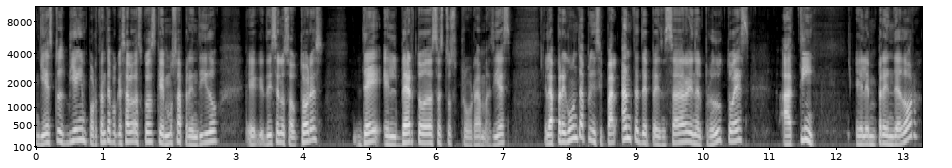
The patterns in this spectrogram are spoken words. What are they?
Y esto es bien importante porque es algo de las cosas que hemos aprendido, eh, dicen los autores, de el ver todos estos programas. Y es, la pregunta principal antes de pensar en el producto es, a ti, el emprendedor,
